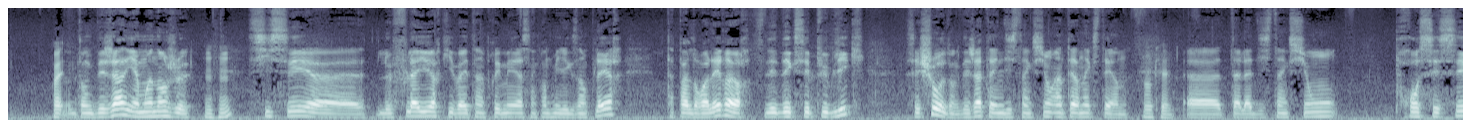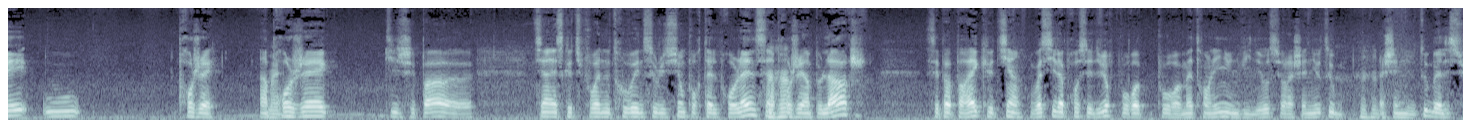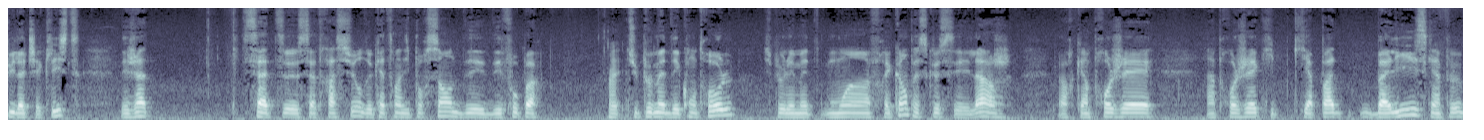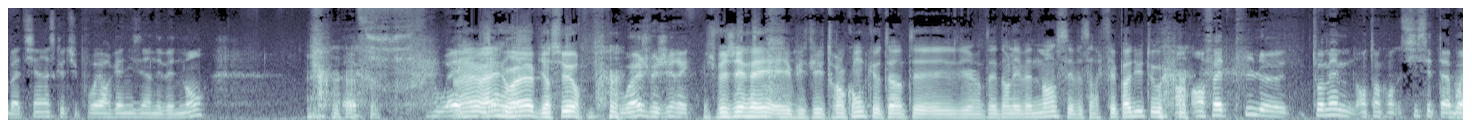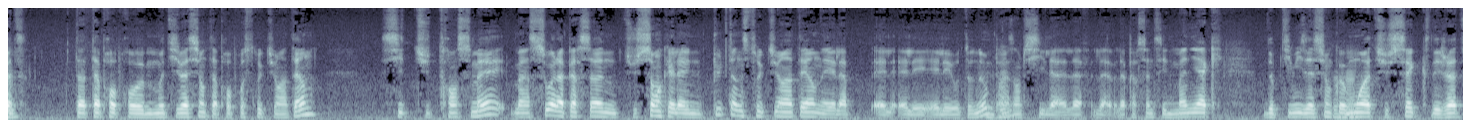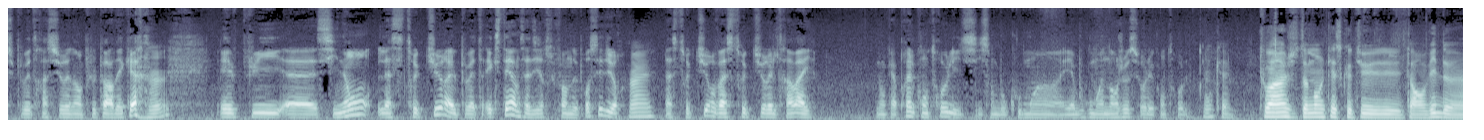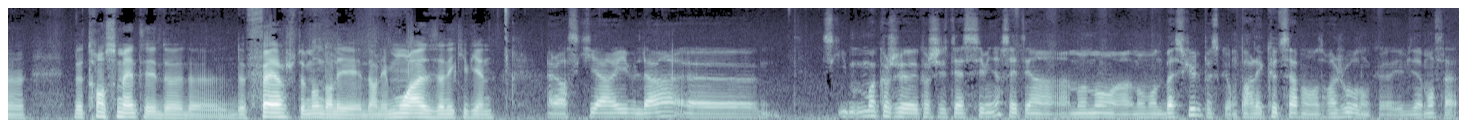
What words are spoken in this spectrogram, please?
Ouais. Donc déjà, il y a moins d'enjeux. Mhm. Si c'est euh, le flyer qui va être imprimé à 50 000 exemplaires, t'as pas le droit à l'erreur. Dès, que c'est public, c'est chaud. Donc déjà, tu as une distinction interne-externe. Ok. Euh, tu as la distinction processé ou projet. Un Ouais. projet qui, je sais pas, euh, tiens, est-ce que tu pourrais nous trouver une solution pour tel problème? C'est un Mhm. projet un peu large. C'est pas pareil que, tiens, voici la procédure pour, pour mettre en ligne une vidéo sur la chaîne YouTube. Mhm. La chaîne YouTube, elle suit la checklist. Déjà, ça te, ça te rassure de 90% des, des faux pas. Ouais. Tu peux mettre des contrôles, tu peux les mettre moins fréquents parce que c'est large. Alors qu'un projet, un projet qui qui a pas de balise, qui est un peu, bah tiens, est-ce que tu pourrais organiser un événement Euh, pff, ouais, Ouais, ouais, ouais, bien sûr. ouais, je vais gérer. Je vais gérer et puis tu te rends compte que t'es t'es dans l'événement, ça ne le fait pas du tout. En, en fait, plus le toi-même en tant que si c'est ta boîte, tu as ta propre motivation, ta propre structure interne. Si tu transmets, ben soit la personne, tu sens qu'elle a une putain de structure interne et elle, a- elle, elle est, elle est autonome. Par Mhm. exemple, si la, la, la, la personne c'est une maniaque d'optimisation comme Mhm. moi, tu sais que déjà tu peux être rassuré dans la plupart des cas. Mhm. Et puis euh, sinon, la structure, elle peut être externe, c'est-à-dire sous forme de procédure. Ouais. La structure va structurer le travail. Donc après le contrôle, ils, ils sont beaucoup moins, il y a beaucoup moins d'enjeux sur les contrôles. Ok. Toi, justement, qu'est-ce que tu as envie de, de transmettre et de, de, de faire justement dans les, dans les mois, les années qui viennent Alors, ce qui arrive là, euh, ce qui- moi, quand je- quand j'étais à ce séminaire, ça a été un, un moment, un moment de bascule parce qu'on parlait que de ça pendant trois jours, donc euh, évidemment, ça,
